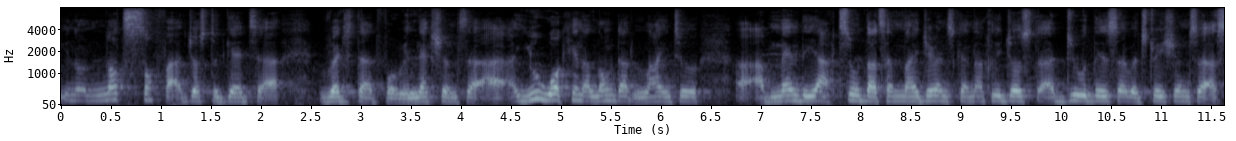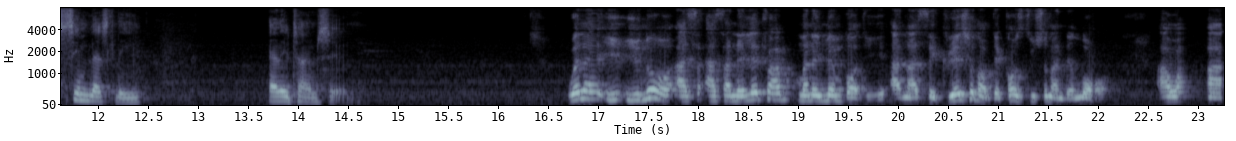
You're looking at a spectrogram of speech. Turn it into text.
you know, not suffer just to get uh, registered for elections. are you working along that line to amend the act so that um, Nigerians can actually just do these registrations seamlessly anytime soon? Well, uh, you, you, know, as, as an electoral management body and as a creation of the Constitution and the law, our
